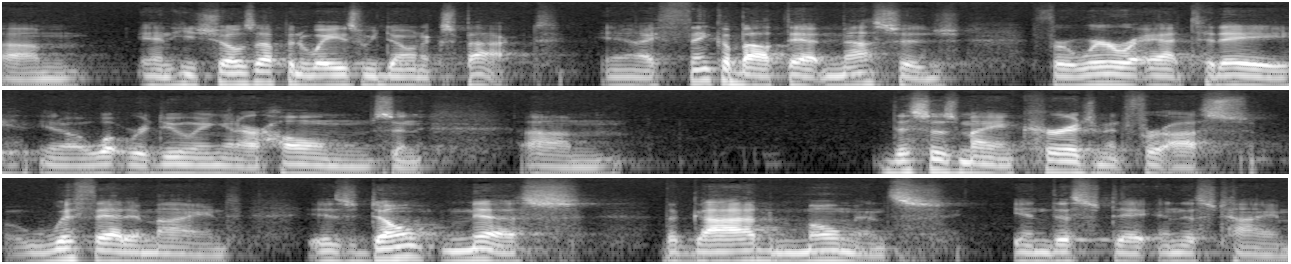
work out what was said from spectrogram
Um, and he shows up in ways we don't expect. And I think about that message for where we're at today, you know, what we're doing in our homes. And um, this is my encouragement for us with that in mind is don't miss the God moments in this day, in this time,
